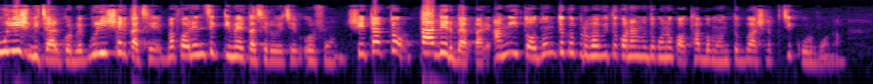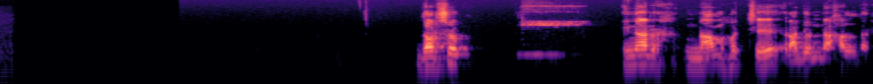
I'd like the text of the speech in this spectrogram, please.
পুলিশ বিচার করবে, পুলিশের কাছে বা ফরেন্সিক টিমের কাছে রয়েছে ওর ফোন সেটা তো তাদের ব্যাপার। আমি তদন্তকে প্রভাবিত করার মতো কোনো কথা বা মন্তব্য আশা রাখছি করব না। দর্শক, ইনার নাম হচ্ছে রাজন্যা হালদার।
